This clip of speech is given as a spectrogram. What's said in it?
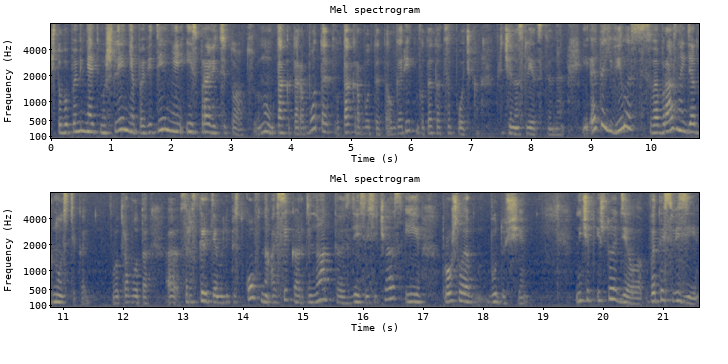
чтобы поменять мышление, поведение и исправить ситуацию. Ну, так это работает, вот так работает алгоритм, вот эта цепочка причинно-следственная. И это явилось своеобразной диагностикой. Вот работа э, с раскрытием лепестков на оси координат здесь и сейчас, и прошлое, будущее. Значит, и что я делала в этой связи?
